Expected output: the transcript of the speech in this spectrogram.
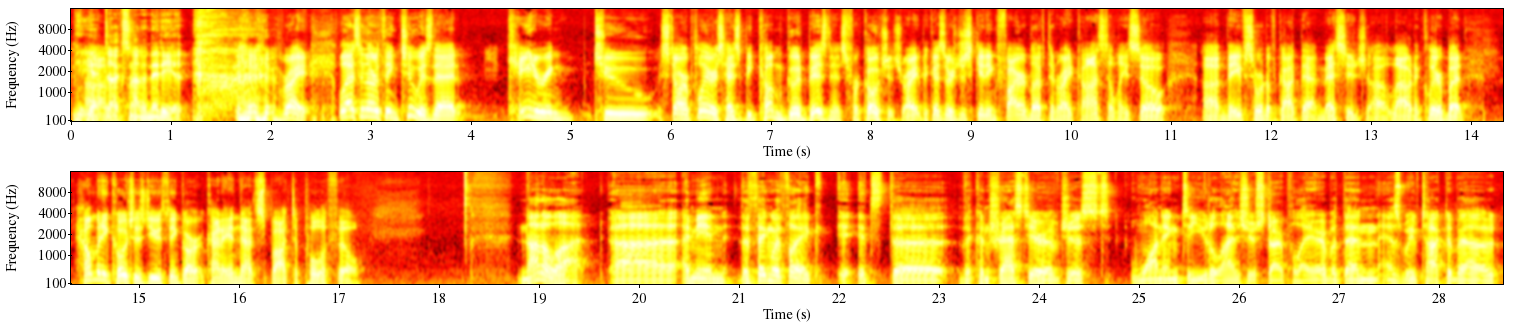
Yeah, um, Doc's not an idiot. right. Well, that's another thing too is that catering to star players has become good business for coaches, right? Because they're just getting fired left and right constantly. So um, they've sort of got that message uh, loud and clear. But how many coaches do you think are kind of in that spot to pull a Phil? Not a lot. Uh, I mean, the thing with like it, it's the the contrast here of just wanting to utilize your star player, but then as we've talked about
